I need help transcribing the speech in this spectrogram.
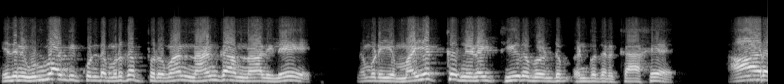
இதனை உள்வாங்கிக் கொண்ட முருகப்பெருமான் நான்காம் நாளிலே நம்முடைய மயக்க நிலை தீர வேண்டும் என்பதற்காக ஆறு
